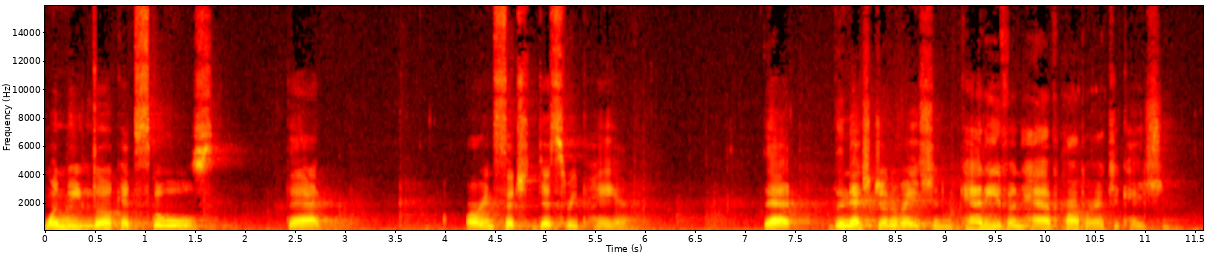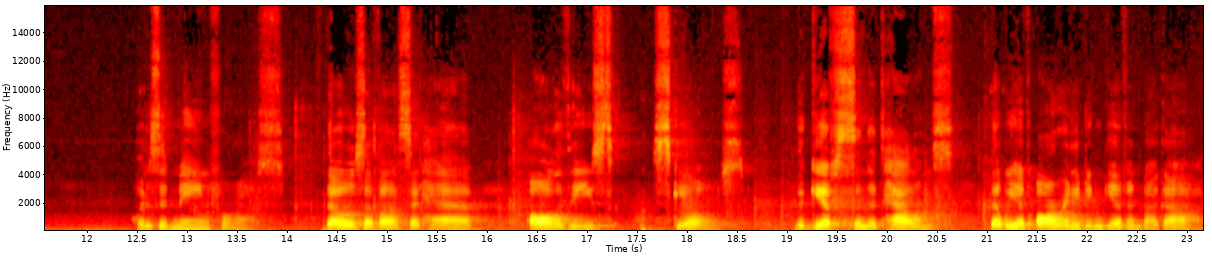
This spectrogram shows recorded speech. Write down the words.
When we look at schools that are in such disrepair, that the next generation can't even have proper education. What does it mean for us? Those of us that have all of these skills, the gifts and the talents that we have already been given by God.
